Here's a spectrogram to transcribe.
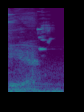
here.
